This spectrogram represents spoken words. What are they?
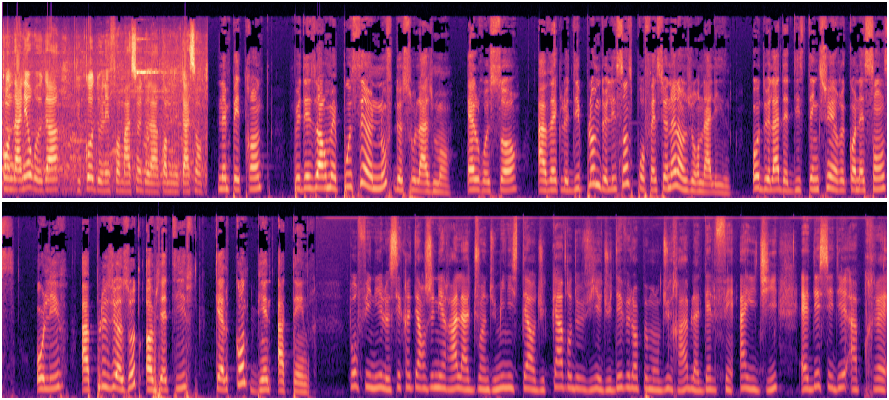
condamné au regard du Code de l'information et de la communication? L'impétrante peut désormais pousser un ouf de soulagement. Elle ressort avec le diplôme de licence professionnelle en journalisme. Au-delà des distinctions et reconnaissances, Olive a plusieurs autres objectifs qu'elle compte bien atteindre. Pour finir, le secrétaire général adjoint du ministère du cadre de vie et du développement durable, Delphin Haïdji, est décédé après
